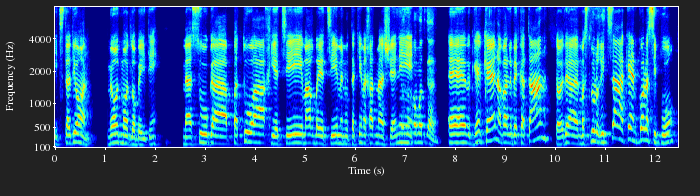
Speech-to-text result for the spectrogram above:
איצטדיון מאוד מאוד לא ביתי, מהסוג הפתוח, יציאים, ארבע יציאים מנותקים אחד מהשני. זה רמת גן. אה, כן, אבל בקטן, אתה יודע, מסלול ריצה, כן, כל הסיפור.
